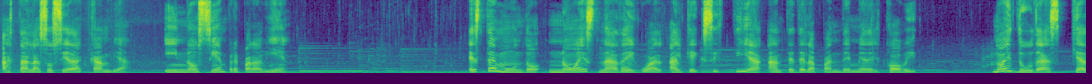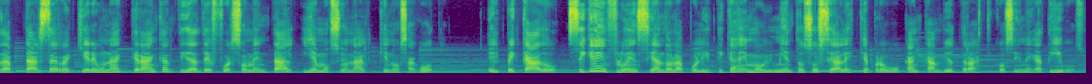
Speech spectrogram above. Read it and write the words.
hasta la sociedad cambia y no siempre para bien. Este mundo no es nada igual al que existía antes de la pandemia del COVID. No hay dudas que adaptarse requiere una gran cantidad de esfuerzo mental y emocional que nos agota. El pecado sigue influenciando la política y movimientos sociales que provocan cambios drásticos y negativos.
